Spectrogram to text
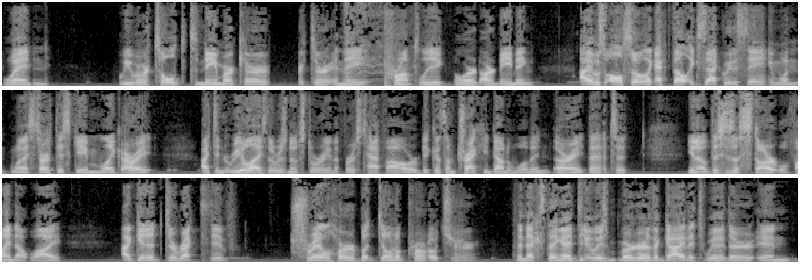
when we were told to name our character and they promptly ignored our naming. I was also like I felt exactly the same when when I start this game. I'm like, all right, I didn't realize there was no story in the first half hour because I'm tracking down a woman. All right, that's a, you know, this is a start. We'll find out why. I get a directive: trail her, but don't approach her. The next thing I do is murder the guy that's with her, and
